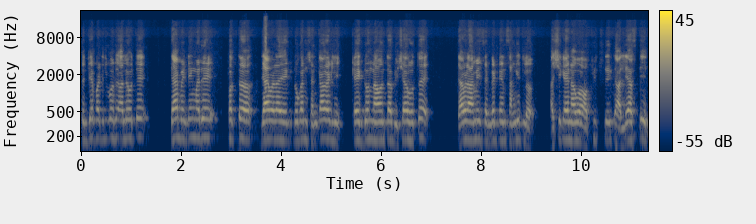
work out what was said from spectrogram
संजय पाटील पण आले होते. त्या मिटिंगमध्ये फक्त ज्या वेळा एक दोघांनी शंका काढली की एक दोन नावांचा विषय होतोय त्यावेळेला आम्ही संघटनेने सांगितलं. अशी काही नावं ऑफिस आली असतील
